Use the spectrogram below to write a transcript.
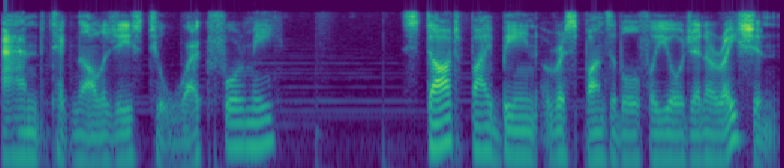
and technologies to work for me? Start by being responsible for your generation.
